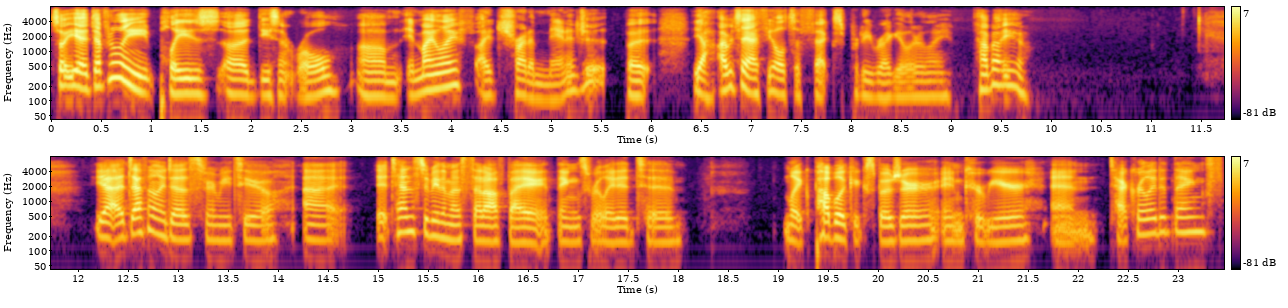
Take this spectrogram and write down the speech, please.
So yeah it definitely plays a decent role um, in my life. I try to manage it but yeah I would say I feel its effects pretty regularly. How about you? Yeah it definitely does for me too. Uh, it tends to be the most set off by things related to like public exposure in career and tech related things.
